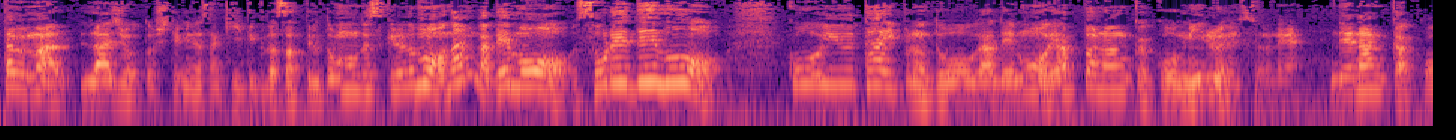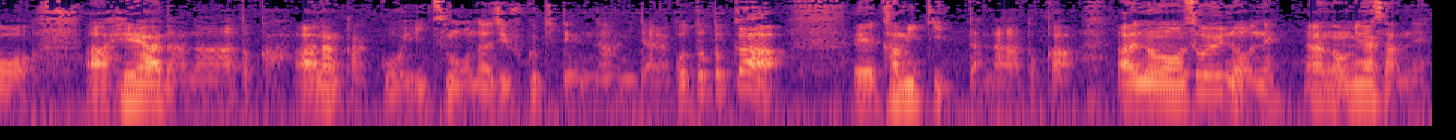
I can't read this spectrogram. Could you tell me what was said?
多分まあ、ラジオとして皆さん聞いてくださってると思うんですけれども、なんかでも、それでも、こういうタイプの動画でも、やっぱなんかこう見るんですよね。で、なんかこう、あ、部屋だなとか、あ、なんかこう、いつも同じ服着てんなみたいなこととか、えー、髪切ったなとか、あの、そういうのをね、あの、皆さんね、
